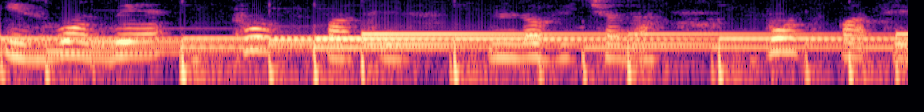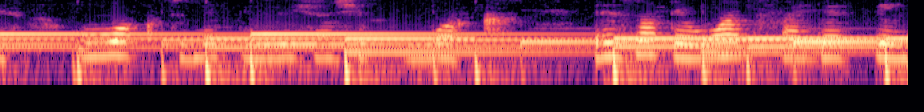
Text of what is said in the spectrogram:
is one where both parties love each other. Both parties work to make the relationship work it is not a one-sided thing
